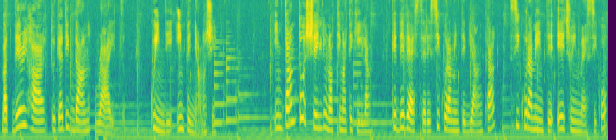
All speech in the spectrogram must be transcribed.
but very hard to get it done right. Quindi impegniamoci. Intanto scegli un'ottima tequila, che deve essere sicuramente bianca, sicuramente ecio in Messico,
